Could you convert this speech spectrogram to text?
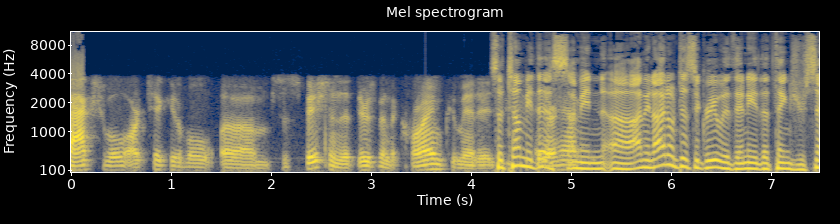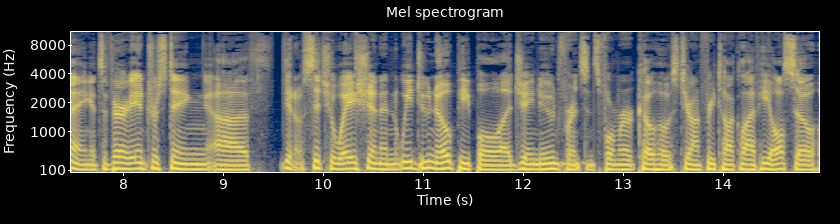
factual, articulable um, suspicion that there's been a crime committed. So tell me this. Has- I mean, uh, I mean, I don't disagree with any of the things you're saying. It's a very interesting, uh, you know, situation, and we do know people. Uh, Jay Noon, for instance, former co-host here on Free Talk Live, he also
